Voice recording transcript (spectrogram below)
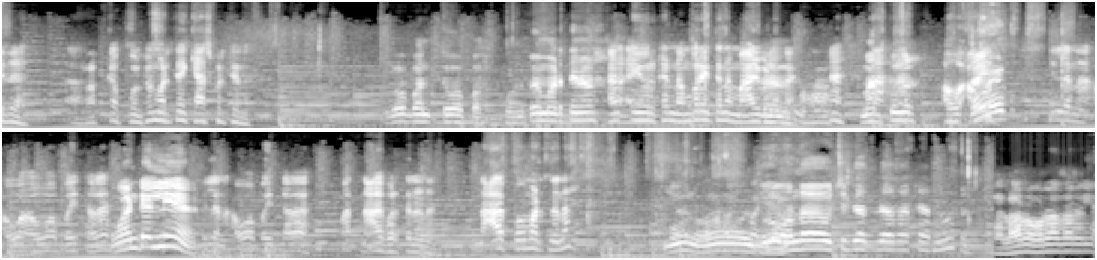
ಇದೆ. ರೊಕ್ಕ ಫೋನ್ ಪೇ ಮಾಡ್ತೇನೆ ಕ್ಯಾಶ್ ಕೊಡ್ತೇನೆ ಓ ಬಂತು ಅಪ್ಪ. ಫೋನ್ ಪೇ ಮಾಡ್ತೀನಿ ಅಣ್ಣ ಇವ್ರ ಕಡೆ ನಂಬರ್ ಐತೆ ನಾ ಮಾಡಿಬಿಡೋಣ. ಮತ್ ಕುಂದ್ರ ಅವ ಅವ ಇಲ್ಲಣ್ಣ ಅವ ಅವ ಬೈತಾಳ. ಒಂಟೆಲ್ ನೀ? ಇಲ್ಲಣ್ಣ ಅವ ಬೈತಾಳ. ಮತ್ತೆ ನಾಳೆ ಬರ್ತೇನೆ ಅಣ್ಣ. ನಾಳೆ ಫೋನ್ ಮಾಡ್ತೇನೆ ಇವನು ಇಬ್ರು ಒಂದ ಉಚಿತ ಎಲ್ಲಾರು ಅವ್ರ ಅದಾರ ಇಲ್ಲ.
